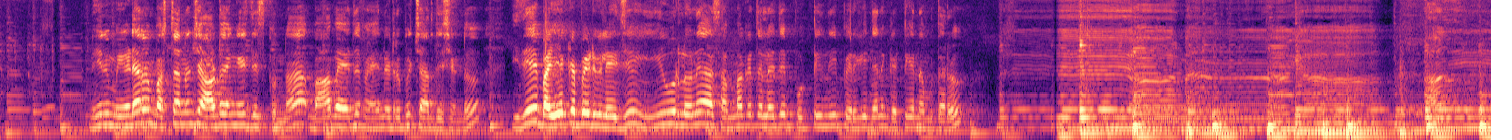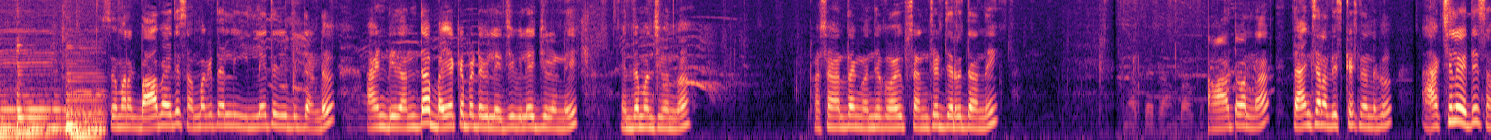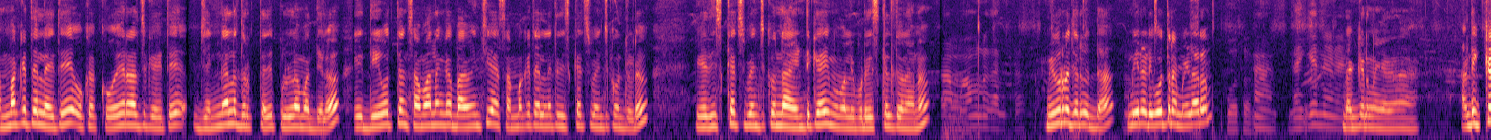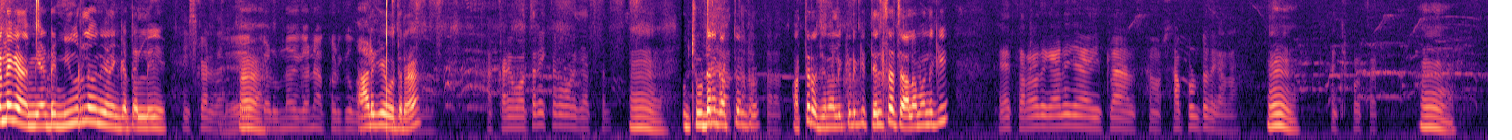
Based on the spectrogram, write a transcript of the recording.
నేను మేడారం బస్ స్టాండ్ నుంచి ఆటో ఎంగేజ్ తీసుకున్నా బాబాయ్ అయితే ఫైవ్ హండ్రెడ్ రూపీస్ ఛార్జ్ చేసిండు. ఇదే బయ్యక్కపేట విలేజ్ ఈ ఊర్లోనే ఆ సమ్మక్క తల్లి అయితే పుట్టింది పెరిగిందని గట్టిగా నమ్ముతారు. సో మనకు బాబాయ్ అయితే సమ్మక్క తల్లి ఇల్లు అయితే చూపిస్తాడు అండ్ ఇదంతా బయ్యక్కపేట విలేజ్ విలేజ్ చూడండి. ఎంత మంచిగా ఉందో ప్రశాంతంగా ఉంది. ఒకవైపు సన్సెట్ జరుగుతుంది. ఆటో అన్న థ్యాంక్స్ అన్న తీసుకొచ్చినందుకు. యాక్చువల్గా అయితే సమ్మక్క తల్లి అయితే ఒక కోయరాజుకి అయితే జంగల్లో దొరుకుతుంది పుల్ల మధ్యలో. ఈ దేవత్వం సమానంగా భావించి ఆ సమ్మక్క తల్లిని అయితే తీసుకొచ్చి పెంచుకుంటాడు. ఇక తీసుకొచ్చి పెంచుకున్న ఇంటికై మిమ్మల్ని ఇప్పుడు తీసుకెళ్తున్నాను. మీ ఊరిలో జరుగుద్దా? మీరు అడిగి పోతారా మేడారం? దగ్గరనే కదా. అంటే ఇక్కడనే కదా మీ అంటే మీ ఊర్లో ఉంది కదా ఇంకా తల్లి. ఆడికే పోతారా? అక్కడ పోతారు? ఇక్కడ కూడా చేస్తారు. చూడ్డానికి వస్తుంటారు వస్తారా జనాలు ఇక్కడికి. తెలుసా చాలా మందికి? ఏ తర్వాత కానీ ఇక ఇట్లా స- సప్పు ఉంటుంది కదా. చచ్చిపోతారు.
